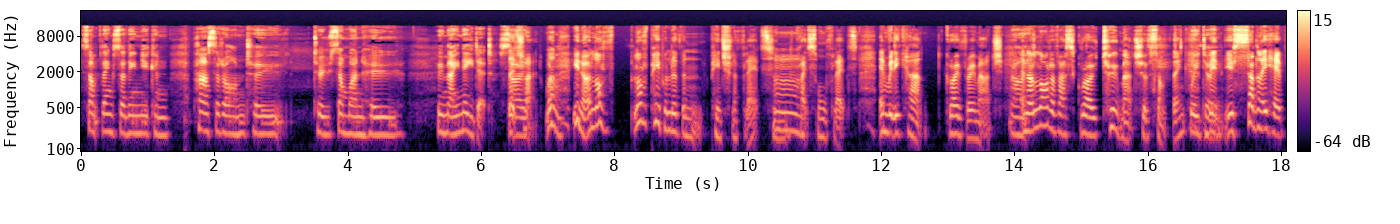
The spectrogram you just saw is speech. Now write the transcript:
something, so then you can pass it on to to someone who who may need it. So, That's right. Well, mm. you know, a lot of a lot of people live in pensioner flats and mm. quite small flats and really can't grow very much. Right. And a lot of us grow too much of something. We do. I mean, you suddenly have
